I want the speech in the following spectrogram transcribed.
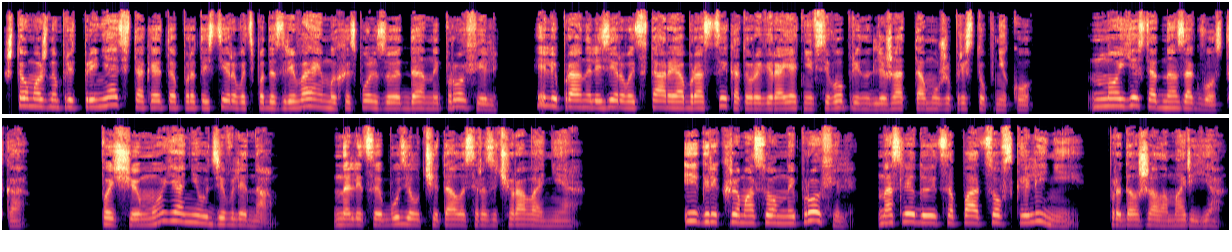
Что можно предпринять, так это протестировать подозреваемых, используя данный профиль, или проанализировать старые образцы, которые, вероятнее всего, принадлежат тому же преступнику. Но есть одна загвоздка. Почему я не удивлена? На лице Будил читалось разочарование. Y-хромосомный профиль наследуется по отцовской линии, продолжала Мария.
